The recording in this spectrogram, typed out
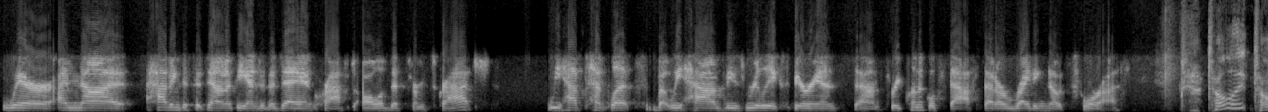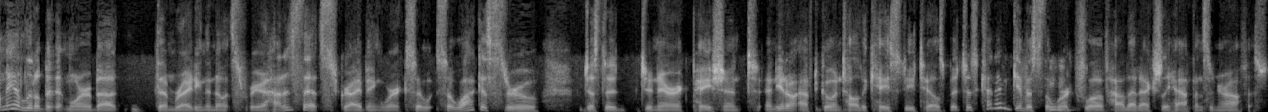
where I'm not having to sit down at the end of the day and craft all of this from scratch. We have templates, but we have these really experienced um, three clinical staff that are writing notes for us. Tell me, tell me a little bit more about them writing the notes for you. How does that scribing work? So, so walk us through just a generic patient, and you don't have to go into all the case details, but just kind of give us the Mhm. workflow of how that actually happens in your office.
